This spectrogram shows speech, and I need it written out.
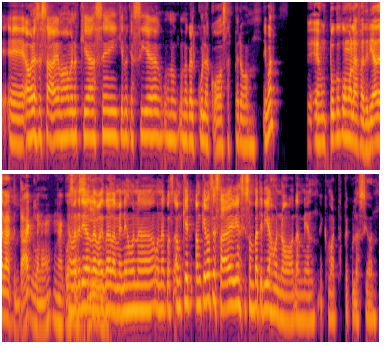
Eh, ahora se sabe más o menos qué hace y qué es lo que hacía. Uno, uno calcula cosas, pero igual. Es un poco como las baterías de Bagdad, ¿o ¿no? Una cosa La batería así. de Bagdad también es una, una cosa. Aunque, aunque no se sabe bien si son baterías o no, también. Es como harta especulación.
